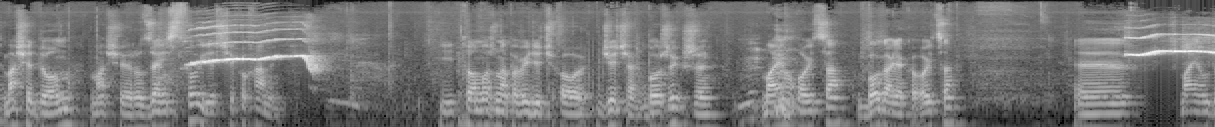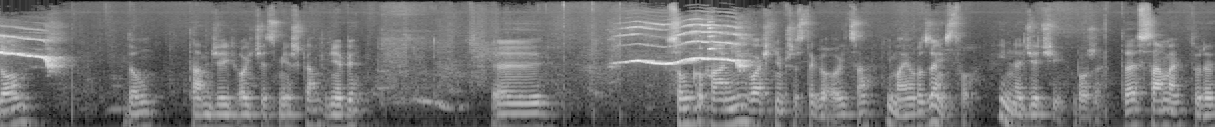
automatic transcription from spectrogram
ma się dom, ma się rodzeństwo i jest się kochanym. I to można powiedzieć o dzieciach Bożych, że mają ojca, Boga jako ojca, e, mają dom, dom tam, gdzie ich ojciec mieszka, w niebie. Są kochani właśnie przez tego ojca i mają rodzeństwo. Inne dzieci Boże, te same, które, e,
